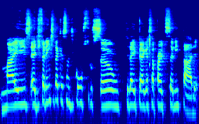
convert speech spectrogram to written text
mas é diferente da questão de construção, que daí pega essa parte sanitária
